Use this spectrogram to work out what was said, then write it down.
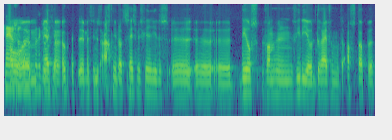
Nee, dat is wel Al leuk eh, dat ik merk je ook met, eh, met Windows 8 nu dat steeds meer scheren dus eh, eh, eh, deels van hun videodrijver moeten afstappen.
